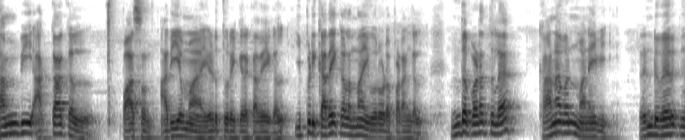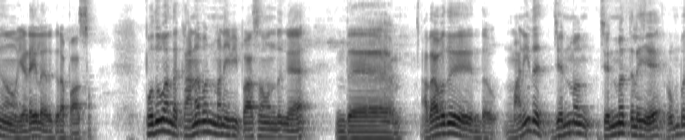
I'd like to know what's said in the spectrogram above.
தம்பி அக்காக்கள் பாசம் அதிகமாக எடுத்துரைக்கிற கதைகள். இப்படி கதைக்களம் தான் இவரோட படங்கள். இந்த படத்தில் கணவன் மனைவி ரெண்டு பேருக்கும் இடையில இருக்கிற பாசம். பொதுவாக அந்த கணவன் மனைவி பாசம் வந்துங்க இந்த அதாவது இந்த மனித ஜென்மம் ஜென்மத்திலேயே ரொம்ப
